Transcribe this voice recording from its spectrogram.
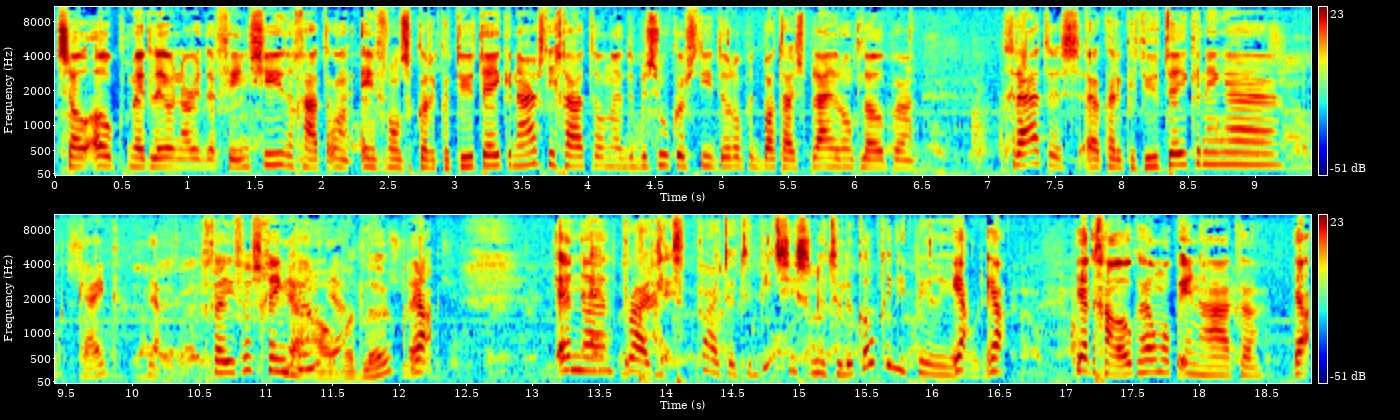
Zo ook met Leonardo da Vinci. Dan gaat een van onze karikatuurtekenaars, die gaat dan eh, de bezoekers die er op het Badhuisplein rondlopen, gratis eh, karikatuurtekeningen Kijk. Ja. geven, schenken. Nou, wat leuk. Ja. En, eh, en de Pride, Pride at the Beach is er natuurlijk ook in die periode. Ja, ja. ja, daar gaan we ook helemaal op inhaken. Ja.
